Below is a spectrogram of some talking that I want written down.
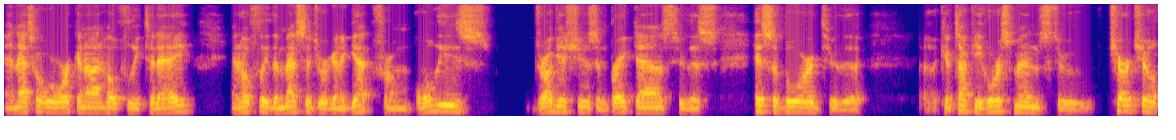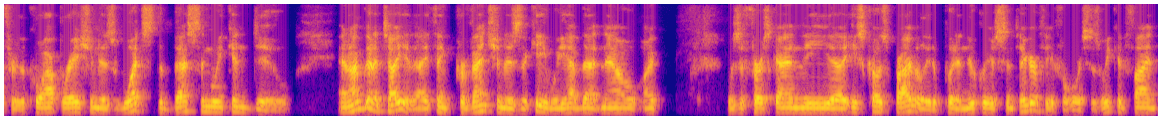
and that's what we're working on. Hopefully today, and hopefully the message we're going to get from all these drug issues and breakdowns through this HISA board, through the uh, Kentucky Horsemen's, through Churchill, through the cooperation is what's the best thing we can do. And I'm going to tell you that I think prevention is the key. We have that now. I was the first guy in the uh, East Coast privately to put in nuclear scintigraphy for horses. We could find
